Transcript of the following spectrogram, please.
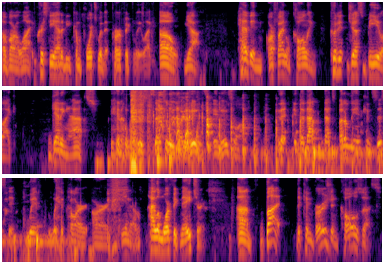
of our life. Christianity comports with it perfectly. Like, oh yeah, heaven, our final calling, couldn't just be like getting ass. You know, which is essentially what it is in Islam. That, that that's utterly inconsistent with with our our you know hylomorphic nature. Um, but the conversion calls us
